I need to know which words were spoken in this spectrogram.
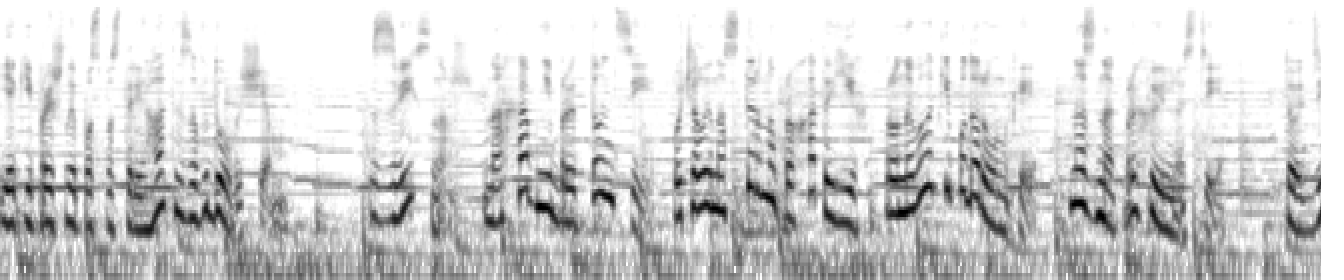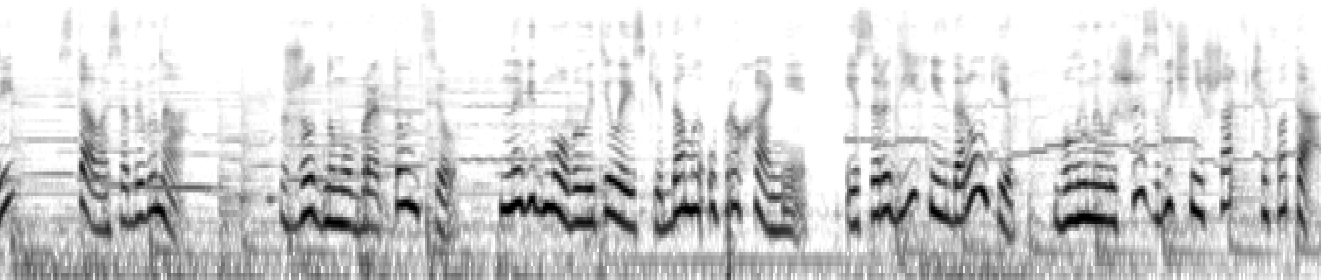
які прийшли поспостерігати за видовищем. Звісно ж, нахабні бретонці почали настирно прохати їх про невеликі подарунки на знак прихильності. Тоді сталася дивина. Жодному бретонцю не відмовили тілейські дами у проханні, і серед їхніх дарунків були не лише звичні шарф чи фата.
